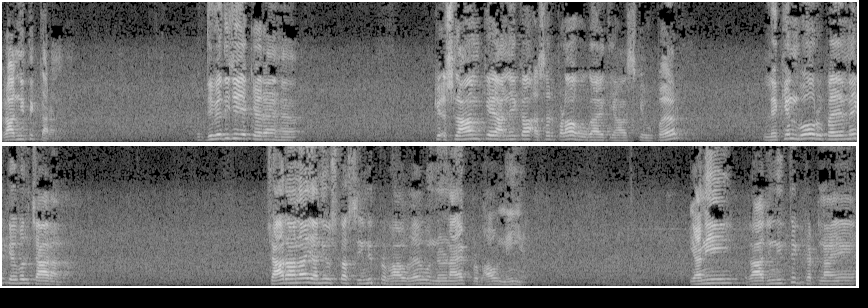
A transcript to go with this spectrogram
राजनीतिक कारण। द्विवेदी जी ये कह रहे हैं कि इस्लाम के आने का असर पड़ा होगा इतिहास के ऊपर, लेकिन वो रुपए में केवल चार आना। चार आना यानी उसका सीमित प्रभाव है, वो निर्णायक प्रभाव नहीं है। यानी राजनीतिक घटनाएँ,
